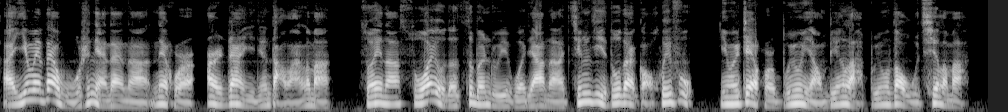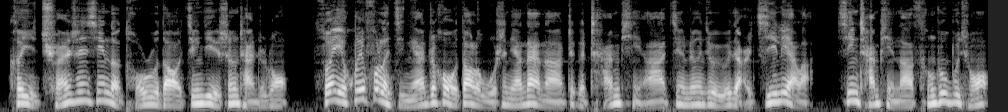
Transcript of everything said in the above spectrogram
啊，因为在五十年代呢，那会儿二战已经打完了嘛，所以呢，所有的资本主义国家呢，经济都在搞恢复，因为这会儿不用养兵了，不用造武器了嘛，可以全身心的投入到经济生产之中。所以恢复了几年之后，到了五十年代呢，这个产品啊，竞争就有点激烈了，新产品呢层出不穷。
